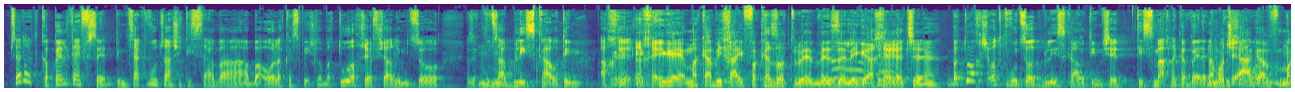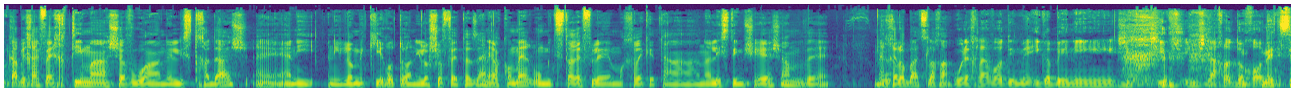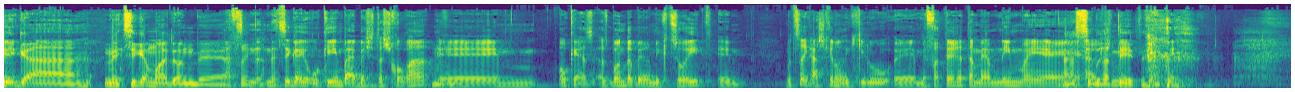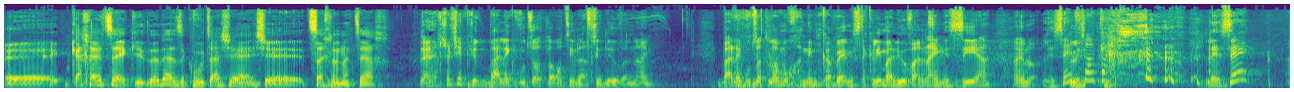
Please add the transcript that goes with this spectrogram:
בסדר, תקפל את ההפסד, תמצא קבוצה שתישא בעול הכספי שלו, בטוח שאפשר למצוא איזה קבוצה בלי סקאוטים אחר, אחר. כן, מכבי חיפה כזאת באיזה ליגה אחרת ש... בטוח יש עוד קבוצות בלי סקאוטים שתשמח לקבל את למרות. שאגב, מכבי חיפה החתימה השבוע אנליסט חדש, אה, אני לא מכיר אותו, אני לא שופט על זה, אני רק אומר, הוא מצטרף למחלקת האנליסטים שיש שם, ונאחל לו בהצלחה. הוא הולך לעבוד עם איגביני, שישלח לו דוחות. נציג, המועדון באפריקה. נציג הירוקים ביבשת השחורה. אה, אוקיי, אז בוא נדבר מקצועית. אה, מצחיק, אשקלון היא כאילו אה, מפטר את המאמנים אה, הסדרתית. הרשמית. אה, ככה יוצא, כי אתה יודע, זו קבוצה. שצריך לנצח. אני חושב שפשוט בעלי קבוצות לא רוצים להפסיד ליובל נעים. בעלי קבוצות לא מוכנים לקבל, מסתכלים על יובל נעים מזיע, אומרים לו, לזה הפסדת? לזה?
